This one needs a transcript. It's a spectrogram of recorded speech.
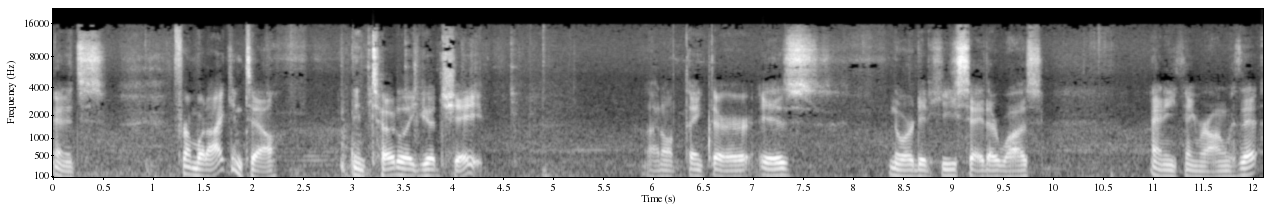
and it's, from what I can tell, in totally good shape. I don't think there is, nor did he say there was, anything wrong with it.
